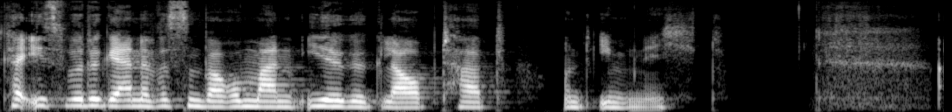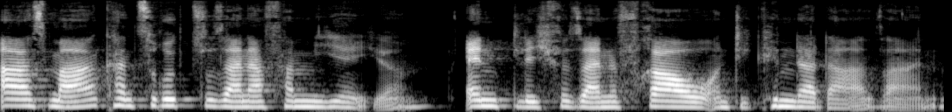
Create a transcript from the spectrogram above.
Kais würde gerne wissen, warum man ihr geglaubt hat und ihm nicht. Asma kann zurück zu seiner Familie, endlich für seine Frau und die Kinder da sein.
